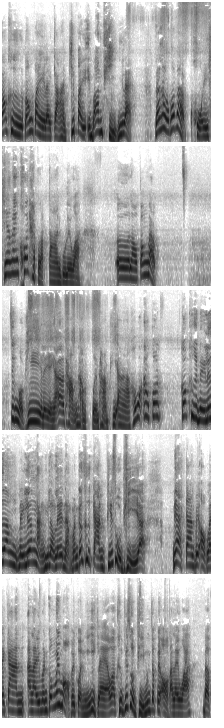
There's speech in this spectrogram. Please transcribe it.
ก็คือต้องไปรายการที่ไปไอ้บ้านผีนี่แหละ แล้วเราก็แบบโหยเชี่ยแม่งโคตรหักหลักการกูเลยว่ะ เออเราต้องแบบจริงเหรอพี่อะไรอย่างเงี้ยถามถามเหมือนถามพีอาร์เขาบอกอ้าวก็ก็คือในเรื่องในเรื่องหนังที่เราเล่นอะ มันก็คือการพิสูจน์ผีอะเนี่ยการไปออกรายการอะไรมันก็ไม่เหมาะไปกว่านี้อีกแล้วอะคือพิสูจน์ผีมึงจะไปออกอะไรวะแบบ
